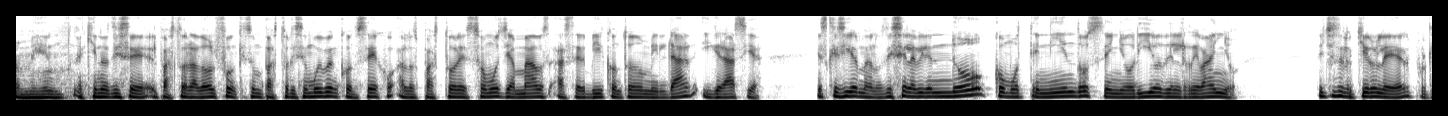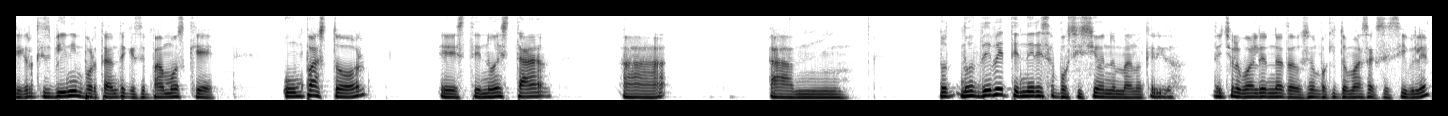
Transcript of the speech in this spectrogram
Amén. Aquí nos dice el pastor Adolfo, que es un pastor, dice muy buen consejo a los pastores. Somos llamados a servir con toda humildad y gracia. Es que sí, hermanos, dice la Biblia, no como teniendo señorío del rebaño. De hecho, se lo quiero leer porque creo que es bien importante que sepamos que un pastor este, no está, ah, no, debe tener esa posición, hermano querido. De hecho, le voy a leer una traducción un poquito más accesible.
